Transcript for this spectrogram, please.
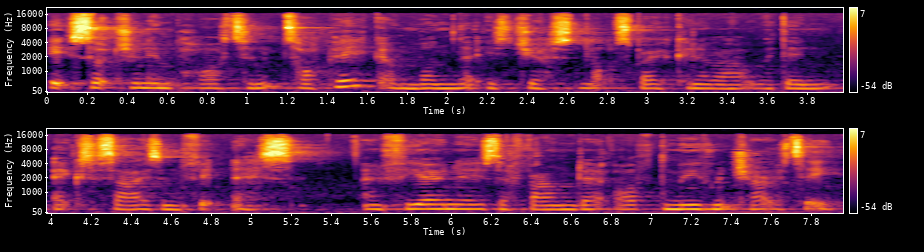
it's such an important topic and one that is just not spoken about within exercise and fitness. And Fiona is the founder of the Movement Charity,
